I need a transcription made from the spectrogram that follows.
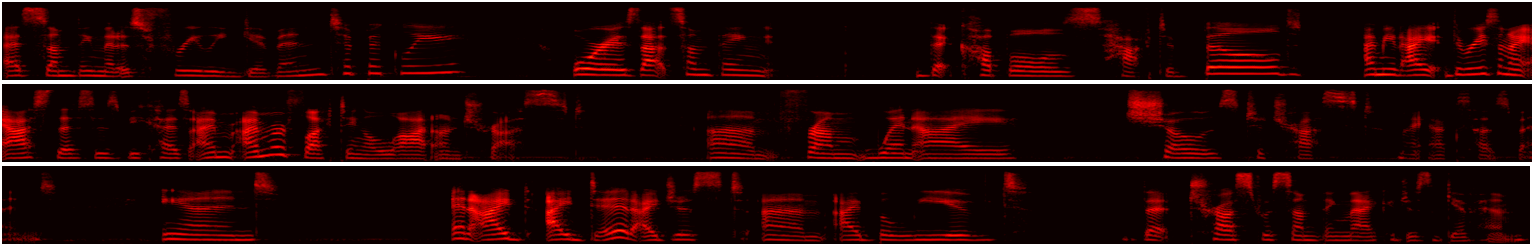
as something that is freely given typically or is that something that couples have to build? I mean, I the reason I ask this is because I'm I'm reflecting a lot on trust um, from when I chose to trust my ex-husband, and and I I did I just um, I believed that trust was something that I could just give him.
